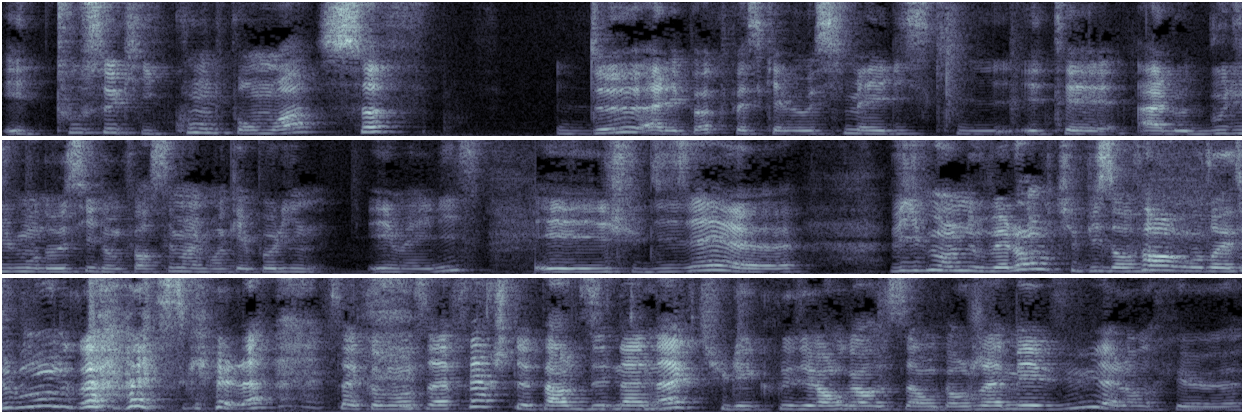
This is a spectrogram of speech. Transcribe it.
et tous ceux qui comptent pour moi, sauf deux à l'époque, parce qu'il y avait aussi Maëlys qui était à l'autre bout du monde aussi, donc forcément il manquait Pauline et Maëlys. Et je lui disais, euh, vivement le nouvel an, que tu puisses enfin rencontrer tout le monde, quoi, parce que là, ça commence à faire. Je te parle de Nana, que tu les encore, ça encore jamais vu, alors que.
